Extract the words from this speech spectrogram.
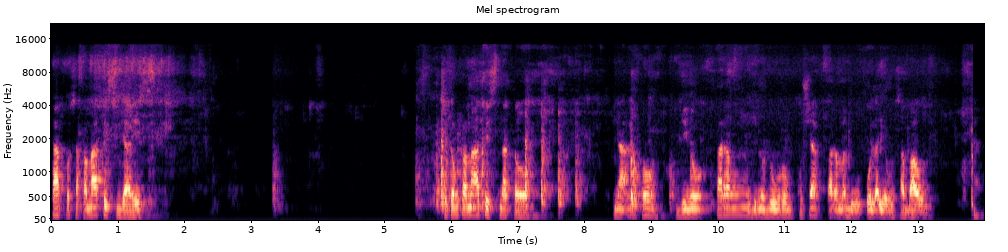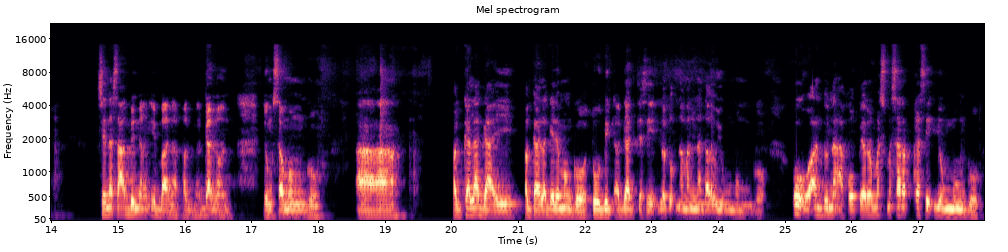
Tapos sa kamatis guys, itong kamatis na to, na ano ko, dinu, parang dinudurog ko siya para maging pula yung sabaw. Sinasabi ng iba na pag na ganon, yung sa munggo, ah pagkalagay, pagkalagay ng munggo, tubig agad kasi luto naman na daw yung munggo. Oo, ando na ako, pero mas masarap kasi yung munggo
